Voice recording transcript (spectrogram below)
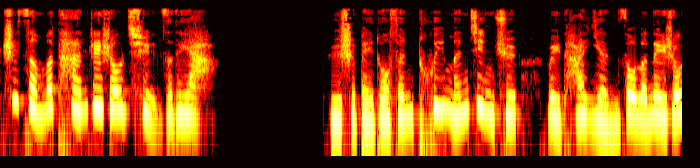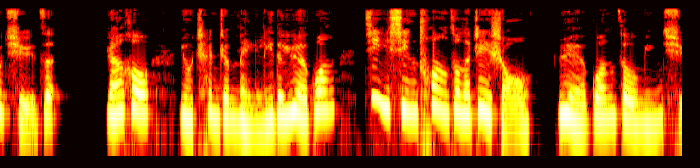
是怎么弹这首曲子的呀！”于是贝多芬推门进去，为他演奏了那首曲子，然后又趁着美丽的月光，即兴创作了这首《月光奏鸣曲》。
